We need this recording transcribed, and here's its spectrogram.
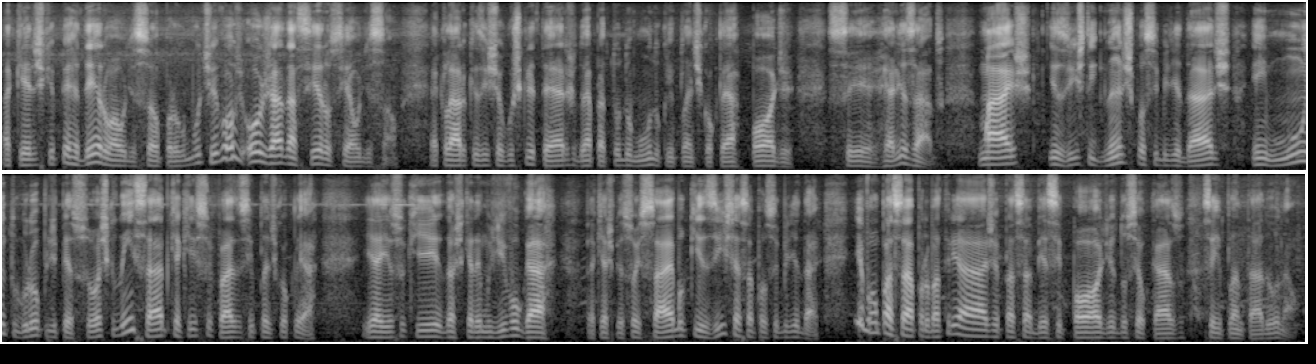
àqueles que perderam a audição por algum motivo ou, já nasceram sem audição. É claro que existem alguns critérios, não é para todo mundo que o implante coclear pode ser realizado, mas existem grandes possibilidades em muito grupo de pessoas que nem sabem que aqui se faz esse implante coclear. E é isso que nós queremos divulgar, para que as pessoas saibam que existe essa possibilidade. E vão passar por uma triagem para saber se pode, do seu caso, ser implantado ou não.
